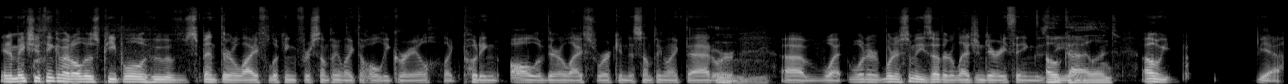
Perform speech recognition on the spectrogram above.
And it makes you think about all those people who have spent their life looking for something like the Holy Grail, like putting all of their life's work into something like that, or mm-hmm. uh, what? What are what are some of these other legendary things? Oak the, uh, Island. Oh, yeah.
